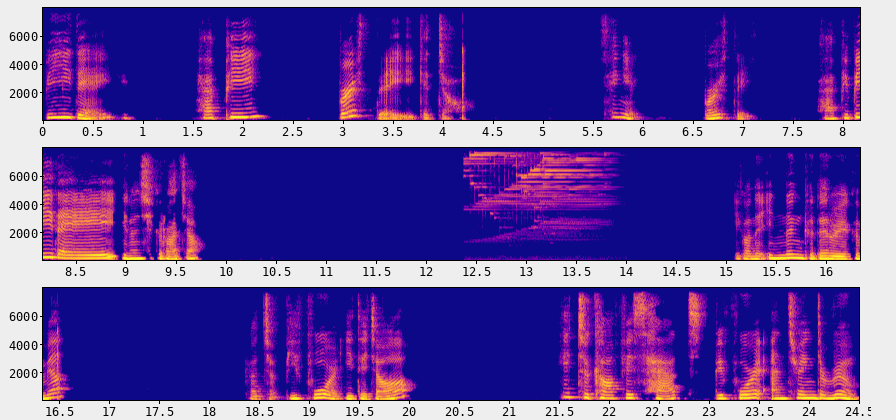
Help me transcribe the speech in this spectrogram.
B-day, happy birthday겠죠. 생일, birthday, happy B-day 이런 식으로 하죠. 이거는 있는 그대로 읽으면 그렇죠. before이 되죠. He took off his hat before entering the room.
